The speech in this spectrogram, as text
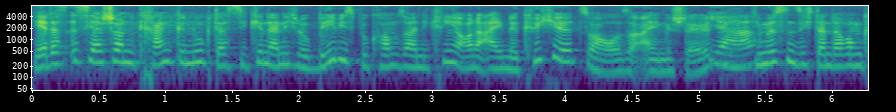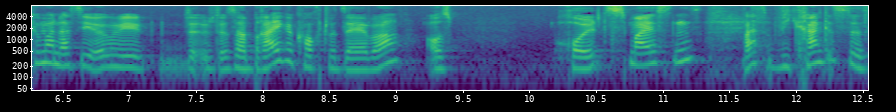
Ja, das ist ja schon krank genug, dass die Kinder nicht nur Babys bekommen, sondern die kriegen ja auch eine eigene Küche zu Hause eingestellt. Ja. Die müssen sich dann darum kümmern, dass sie irgendwie, dass da Brei gekocht wird selber, aus Holz meistens. Was? Wie krank ist das?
